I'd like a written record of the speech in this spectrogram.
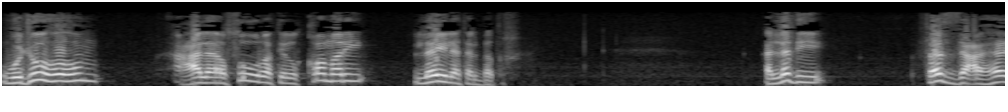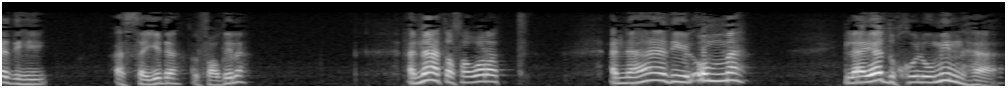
وجوههم على صورة القمر ليلة البدر. الذي فزع هذه السيدة الفاضلة أنها تصورت أن هذه الأمة لا يدخل منها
